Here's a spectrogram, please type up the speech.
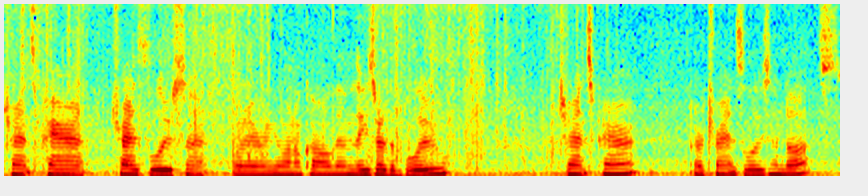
Transparent, translucent, whatever you want to call them. These are the blue transparent or translucent dots.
